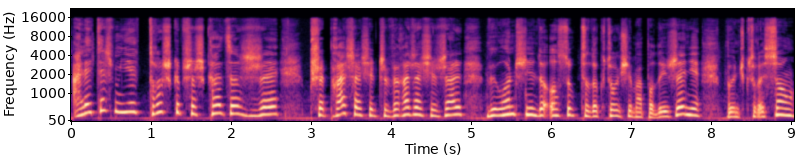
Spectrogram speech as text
ale też mnie troszkę przeszkadza, że przeprasza się, czy wyraża się żal wyłącznie do osób, co do których się ma podejrzenie, bądź które są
